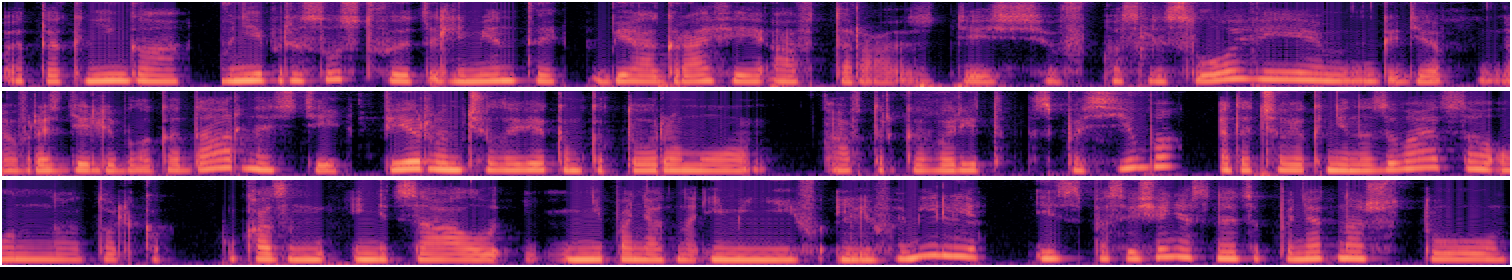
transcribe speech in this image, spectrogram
эта книга, в ней присутствуют элементы биографии автора. Здесь в послесловии, где в разделе благодарности, первым человеком, которому автор говорит спасибо, этот человек не называется, он только указан инициал непонятно имени или фамилии. Из посвящения становится понятно, что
